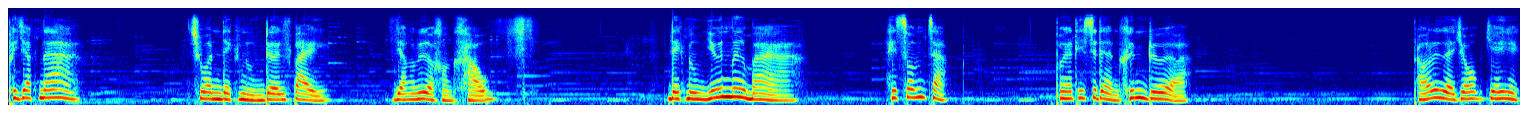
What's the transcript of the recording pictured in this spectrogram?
พยักหน้า ชวนเด็กหนุ่มเดินไป ยังเรือของเขา เด็กหนุ่มยื่นมือมา ให้ส้มจับ เพื่อที่จะเดินขึ้นเรือ เพราะเรือโยกเยก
